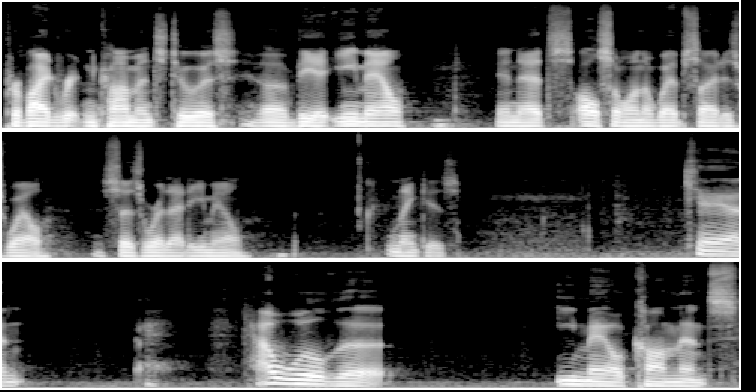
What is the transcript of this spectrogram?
provide written comments to us uh, via email, and that's also on the website as well. It says where that email link is. Can, how will the email comments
